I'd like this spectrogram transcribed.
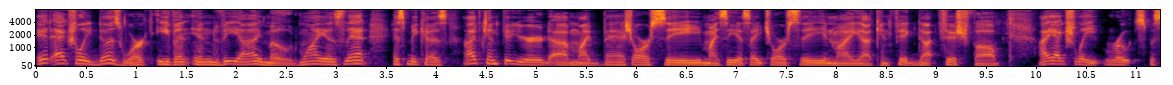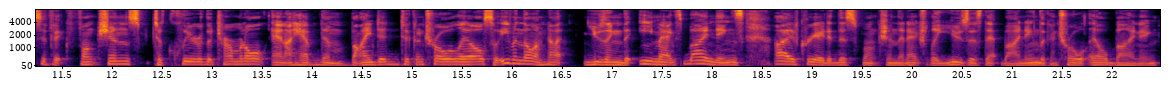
it actually does work even in VI mode. Why is that? It's because I've configured uh, my bash RC, my ZSHRC, and my uh, config.fish file. I actually wrote specific functions to clear the terminal, and I have them binded to Control L. So even though I'm not using the Emacs bindings, I've created this function that actually uses that binding, the Control L binding,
